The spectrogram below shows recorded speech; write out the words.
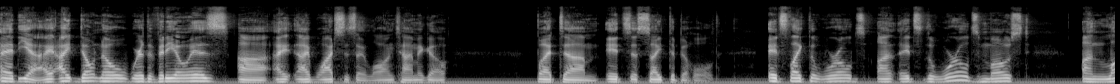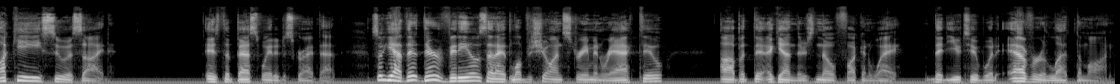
And yeah, I, I don't know where the video is. Uh, I, I watched this a long time ago, but um, it's a sight to behold. It's like the world's uh, it's the world's most unlucky suicide is the best way to describe that. So yeah, there, there are videos that I'd love to show on stream and react to, uh, but the, again, there's no fucking way that YouTube would ever let them on.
